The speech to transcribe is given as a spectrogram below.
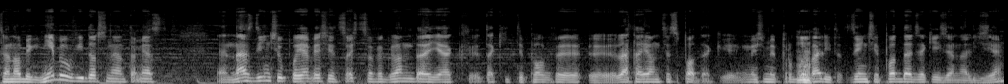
ten obiekt nie był widoczny, natomiast Na zdjęciu pojawia się coś, co wygląda jak taki typowy y, latający spodek. Myśmy próbowali to zdjęcie poddać jakiejś analizie.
